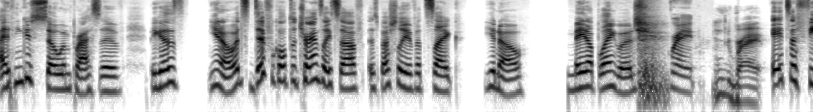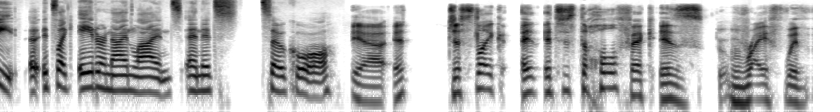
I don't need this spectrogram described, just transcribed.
I think is so impressive because you know it's difficult to translate stuff, especially if it's like you know made up language. Right. Right. it's a feat. Uh, It's like eight or nine lines, and it's so cool. Yeah, it just like it, it's just the whole fic is rife with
